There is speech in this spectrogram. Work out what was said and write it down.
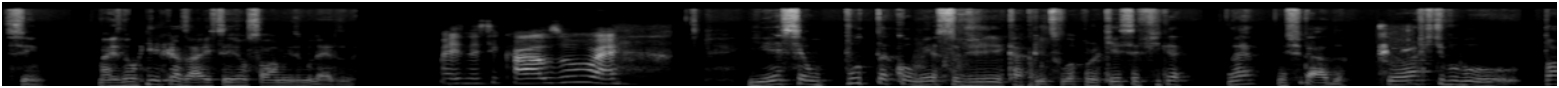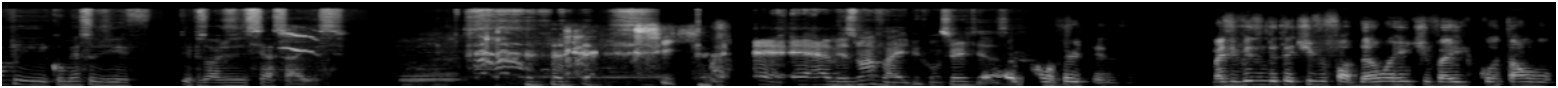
Sim. Mas não que casais sejam só homens e mulheres, né? Mas nesse caso, é. E esse é um puta começo de capítulo, porque você fica, né, instigado. Eu acho que, tipo, o top começo de episódios de CSI esse. Sim. É, é a mesma vibe, com certeza. Com certeza. Mas em vez de um detetive fodão, a gente vai contar um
